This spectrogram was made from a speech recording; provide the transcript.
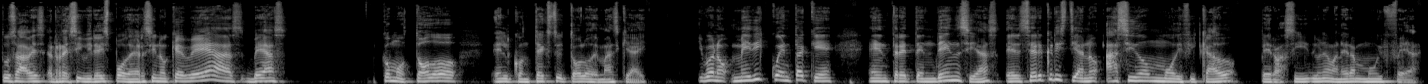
tú sabes, recibiréis poder, sino que veas, veas como todo el contexto y todo lo demás que hay. Y bueno, me di cuenta que entre tendencias, el ser cristiano ha sido modificado, pero así de una manera muy fea.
